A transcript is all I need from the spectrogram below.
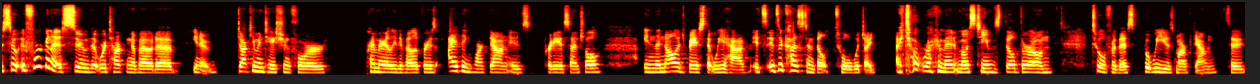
So if we're going to assume that we're talking about a, you know, documentation for primarily developers, I think Markdown is pretty essential. In the knowledge base that we have, it's it's a custom built tool, which I, I don't recommend most teams build their own tool for this, but we use Markdown. So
